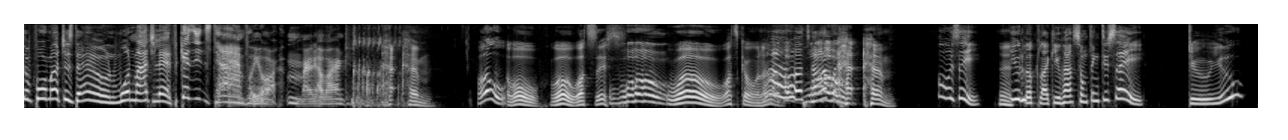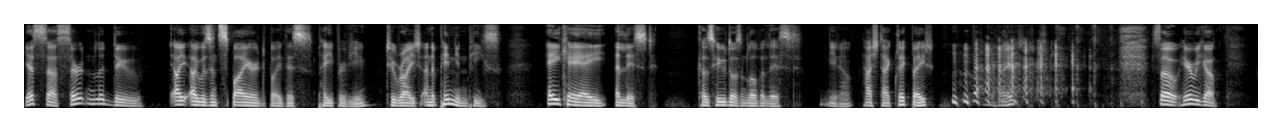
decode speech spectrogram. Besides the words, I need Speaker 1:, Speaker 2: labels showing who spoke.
Speaker 1: So four matches down, one match left because it's time for your main event.
Speaker 2: Ahem.
Speaker 1: Whoa.
Speaker 2: Whoa, whoa, what's this?
Speaker 3: Whoa.
Speaker 2: Whoa, what's going on?
Speaker 1: Oh, what's
Speaker 3: Whoa.
Speaker 1: happening? Oh, I see.
Speaker 2: Yeah.
Speaker 1: You look like you have something to say. Do you?
Speaker 2: Yes, I certainly do. I, I was inspired by this pay per view to write an opinion piece, aka a list. Because who doesn't love a list? You know, hashtag clickbait. Right? so here we go.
